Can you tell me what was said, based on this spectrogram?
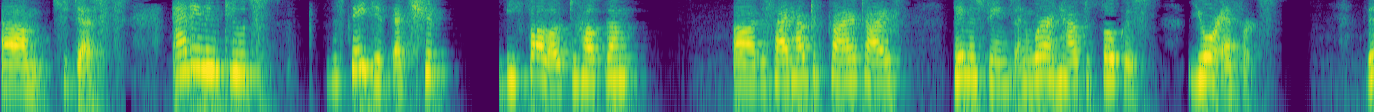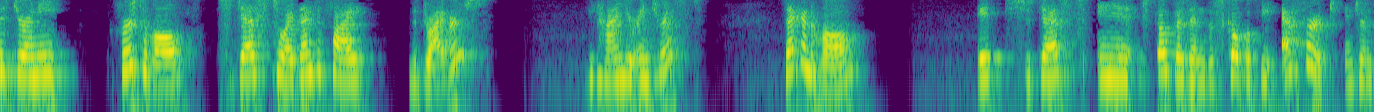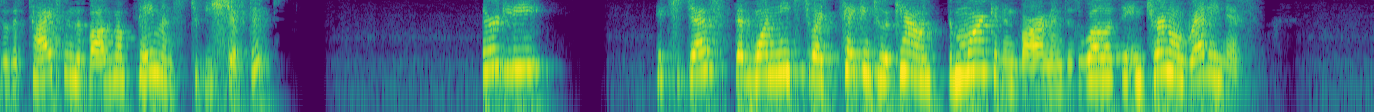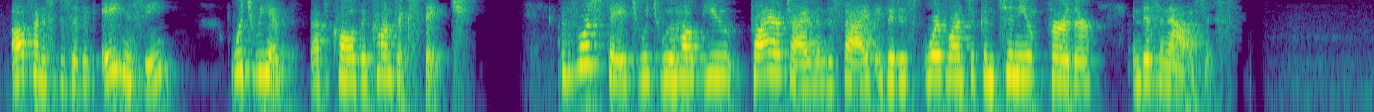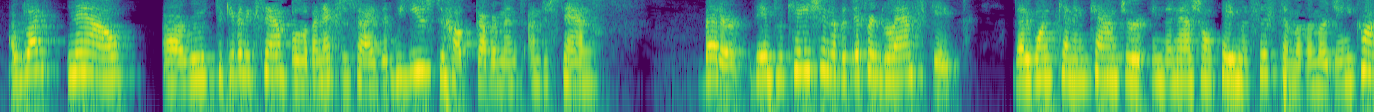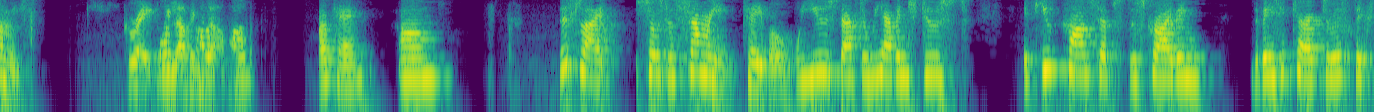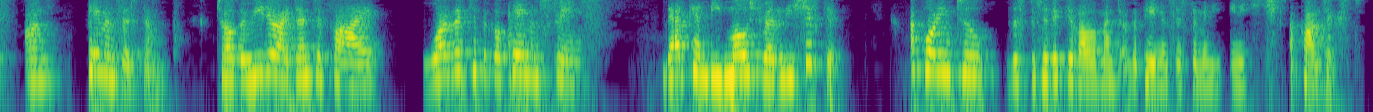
um, suggests. And it includes the stages that should be followed to help them uh, decide how to prioritize payment streams and where and how to focus your efforts. This journey, first of all, suggests to identify the drivers behind your interest. Second of all, it suggests to focus in the scope of the effort in terms of the types and the volume of payments to be shifted. Thirdly, it suggests that one needs to take into account the market environment as well as the internal readiness of a specific agency, which we have, have called the context stage. And the fourth stage, which will help you prioritize and decide if it is worthwhile to continue further in this analysis. I would like now, uh, Ruth, to give an example of an exercise that we use to help government understand better the implication of the different landscape that one can encounter in the national payment system of emerging economies. Great, we love examples. Okay. Um, this slide shows a summary table we used after we have introduced a few concepts describing the basic characteristics on payment system to help the reader identify what are the typical payment streams that can be most readily shifted according to the specific development of the payment system in, each context.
